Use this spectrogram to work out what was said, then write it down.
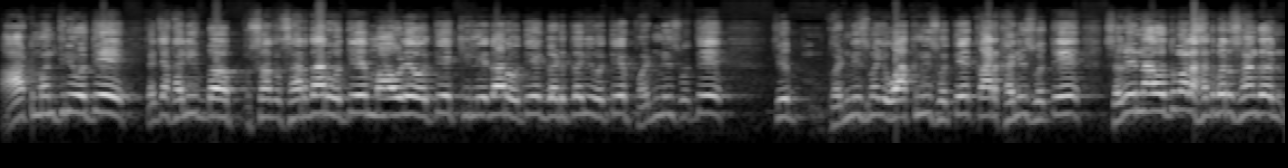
आठ मंत्री होते त्याच्याखाली ब- सर सरदार होते मावळे होते किल्लेदार होते गडकरी होते फडणीस होते ते फडणीस म्हणजे वाकणीस होते कारखानीस होते सगळे नावं तुम्हाला हातभर सांगन.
